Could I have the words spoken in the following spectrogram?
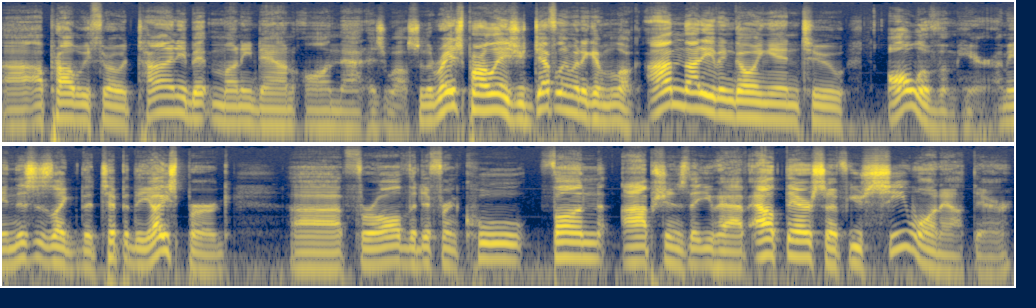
uh, I'll probably throw a tiny bit of money down on that as well. So the race parlays, you definitely want to give them a look. I'm not even going into all of them here. I mean, this is like the tip of the iceberg uh, for all the different cool, fun options that you have out there. So if you see one out there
